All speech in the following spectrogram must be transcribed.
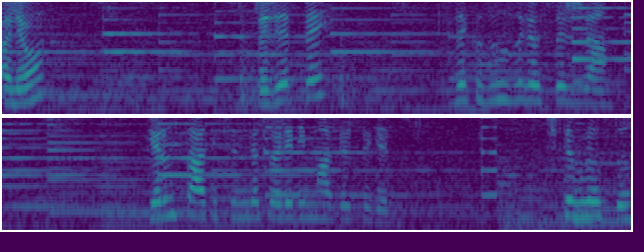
Alo. Recep Bey, size kızınızı göstereceğim. Yarım saat içinde söylediğim adrese gelin. İşte burası.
